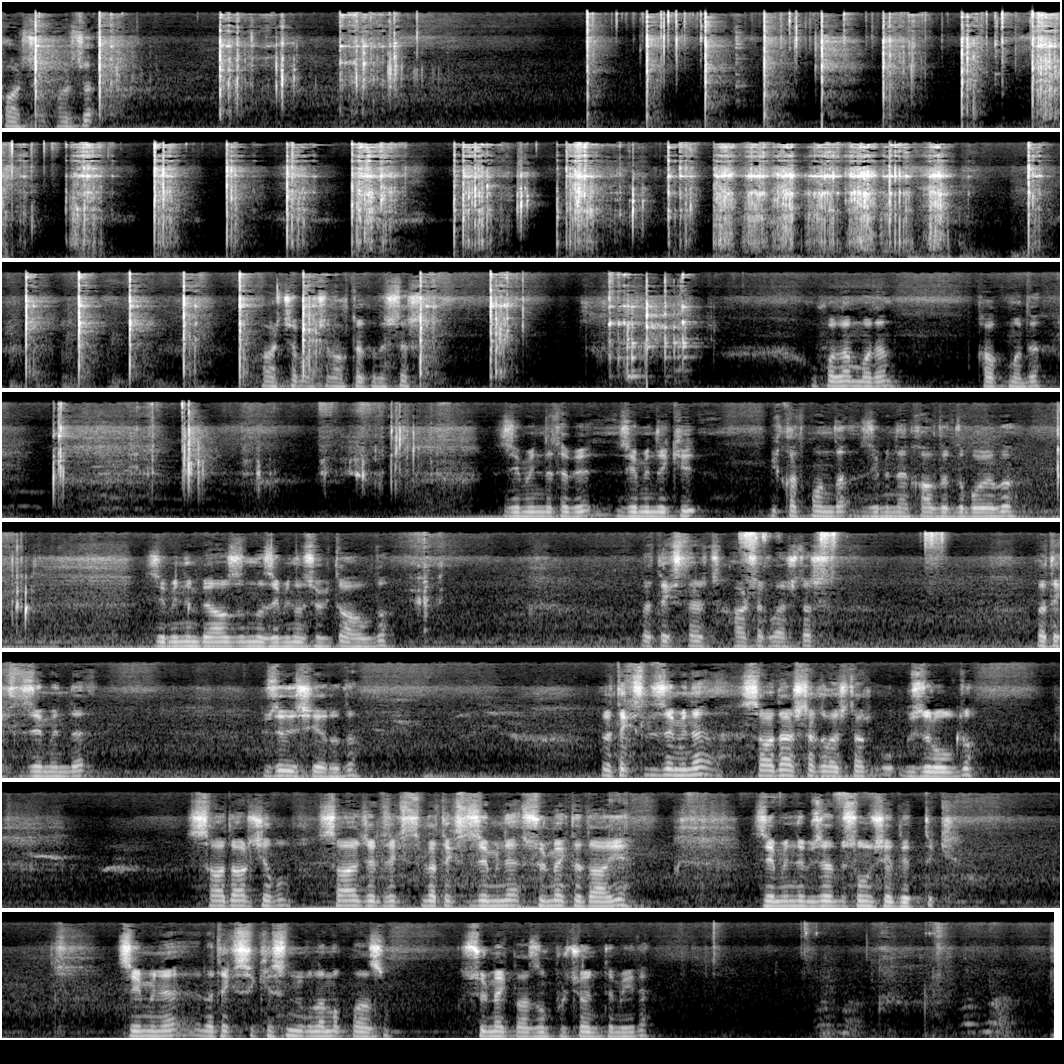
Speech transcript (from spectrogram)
Parça parça parça parça kalktı arkadaşlar. Ufalanmadan kalkmadı. Zeminde tabi zemindeki bir katman da zeminden kaldırdı boyalı. Zeminin beyazlığını da zeminden söktü aldı. Lateksler harç arkadaşlar. Lateksli zeminde güzel işe yaradı. Lateksli zemine sade arkadaşlar güzel oldu. Sade harç yapıp sadece lateks, lateksli zemine sürmekle dahi zeminde güzel bir sonuç elde ettik. Zemine lateksi kesin uygulamak lazım. Sürmek lazım fırça yöntemiyle.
